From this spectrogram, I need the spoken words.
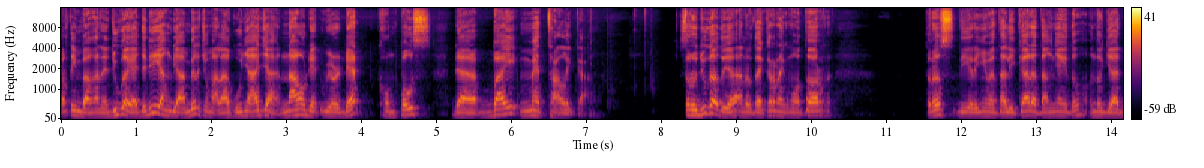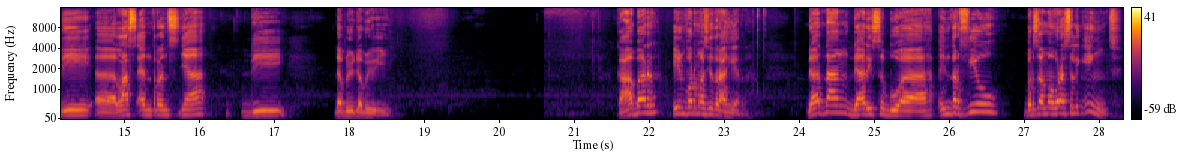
pertimbangannya juga ya. Jadi yang diambil cuma lagunya aja. Now That We're Dead composed by Metallica. Seru juga tuh ya Undertaker naik motor Terus diiringi Metallica datangnya itu untuk jadi uh, last entrance-nya di WWE. Kabar informasi terakhir datang dari sebuah interview bersama Wrestling Inc.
